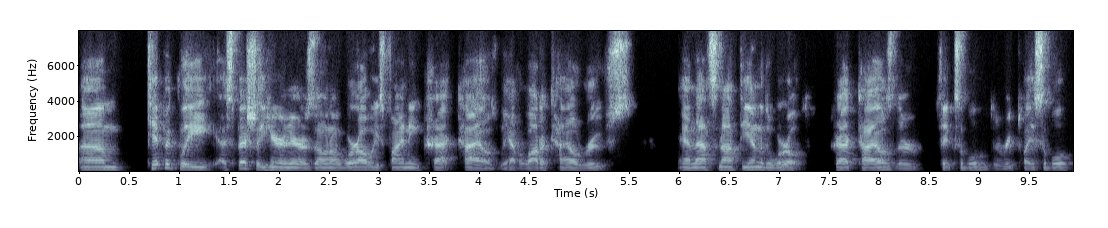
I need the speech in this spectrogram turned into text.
um, typically, especially here in Arizona, we're always finding cracked tiles. We have a lot of tile roofs, and that's not the end of the world. Cracked tiles, they're fixable, they're replaceable,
